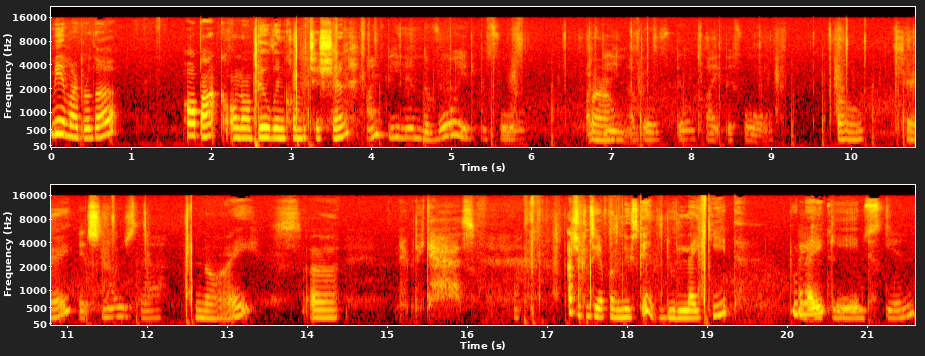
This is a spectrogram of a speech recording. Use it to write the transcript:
Me and my brother are back on our building competition. I've been in the void before. I've been above build height before. Okay, It snows there. nice. Uh, nobody cares. As you can see, I've got a new skin. Do you like it? Do you I like a new it? skin.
